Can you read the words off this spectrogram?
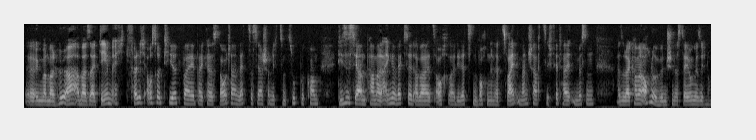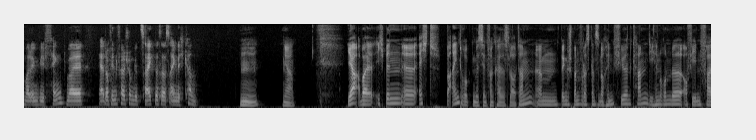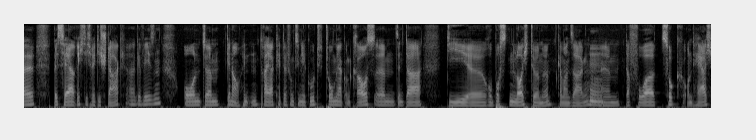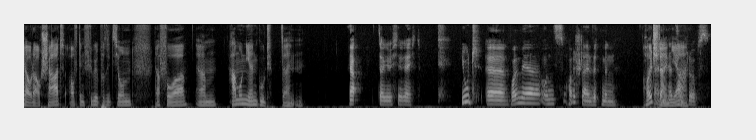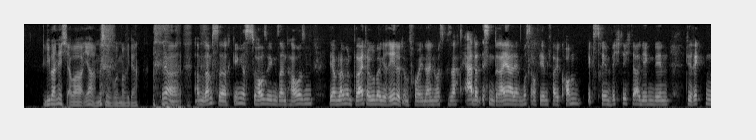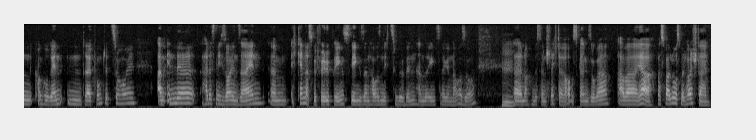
äh, irgendwann mal höher, aber seitdem echt völlig aussortiert bei, bei Kaiserslautern. Letztes Jahr schon nicht zum Zug bekommen, dieses Jahr ein paar Mal eingewechselt, aber jetzt auch äh, die letzten Wochen in der zweiten Mannschaft sich fit halten müssen. Also da kann man auch nur wünschen, dass der Junge sich nochmal irgendwie fängt, weil er hat auf jeden Fall schon gezeigt, dass er es eigentlich kann. Mhm. Ja. Ja, aber ich bin äh, echt beeindruckt ein bisschen von Kaiserslautern. Ähm, bin gespannt, wo das Ganze noch hinführen kann. Die Hinrunde auf jeden Fall bisher richtig, richtig stark äh, gewesen. Und ähm, genau, hinten Dreierkette funktioniert gut. Tomiak und Kraus ähm, sind da die äh, robusten Leuchttürme, kann man sagen. Hm. Ähm, davor Zuck und Herrscher oder auch Schad auf den Flügelpositionen davor ähm, harmonieren gut da hinten. Ja, da gebe ich dir recht. Gut, äh, wollen wir uns Holstein widmen? Holstein, ja. Lieber nicht, aber ja, müssen wir wohl mal wieder. ja, am Samstag ging es zu Hause gegen Sandhausen. Wir haben lang und breit darüber geredet im Vorhinein. Du hast gesagt, ja, das ist ein Dreier, der muss auf jeden Fall kommen. Extrem wichtig, da gegen den direkten Konkurrenten drei Punkte zu holen. Am Ende hat es nicht sollen sein. Ähm, ich kenne das Gefühl übrigens, gegen Sandhausen nicht zu gewinnen. Hansa ging es da genauso. Hm. Äh, noch ein bisschen schlechterer Ausgang sogar. Aber ja, was war los mit Holstein?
